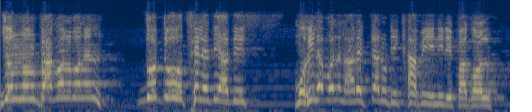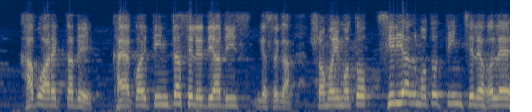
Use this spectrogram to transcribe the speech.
জন্নুল পাগল বলেন, দুটো ছেলে দিয়া দিস। মহিলা বলেন, আরেকটা রুটি খাবি নিরে পাগল। খাব আরেকটা দে। খায়া কয়, তিনটা ছেলে দিয়া দিস। গেছে গা। সময় মতো, সিরিয়াল মতো তিন ছেলে হলে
